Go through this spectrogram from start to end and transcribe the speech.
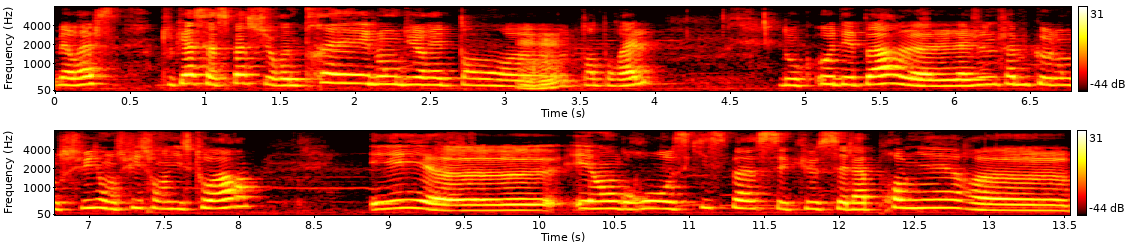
mais bref, en tout cas ça se passe sur une très longue durée de temps euh, Mhm. temporelle. Donc au départ, la, la jeune femme que l'on suit, on suit son histoire. Et, euh, et en gros, ce qui se passe, c'est que c'est la première, euh,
